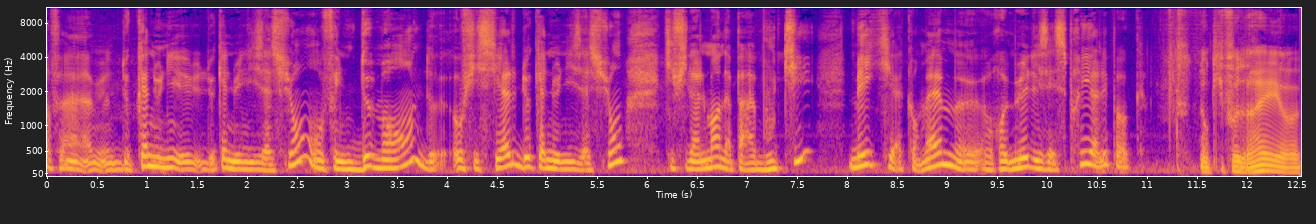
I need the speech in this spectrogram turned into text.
enfin, de, canonisation, on fait une demande officielle de canonisation qui finalement n'a pas abouti, mais qui a quand même euh, remué les esprits à l'époque. Donc il faudrait euh,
